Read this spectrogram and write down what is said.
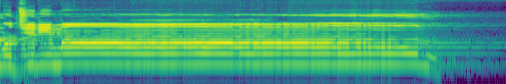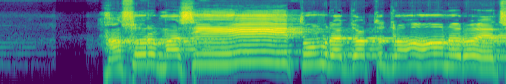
মুজরিমুন হাসরবাসী তোমরা যতজন রয়েছ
